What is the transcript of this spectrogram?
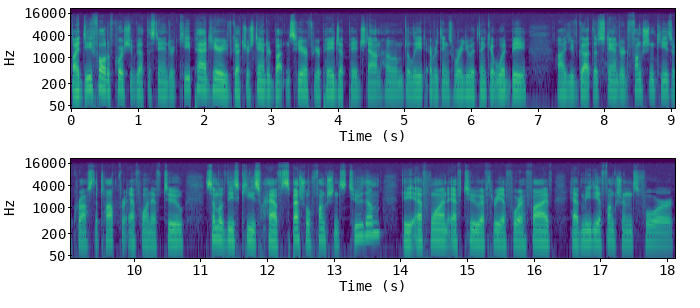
By default, of course, you've got the standard keypad here. You've got your standard buttons here for your page up, page down, home, delete. Everything's where you would think it would be. Uh, you've got the standard function keys across the top for F1, F2. Some of these keys have special functions to them. The F1, F2, F3, F4, F5 have media functions for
